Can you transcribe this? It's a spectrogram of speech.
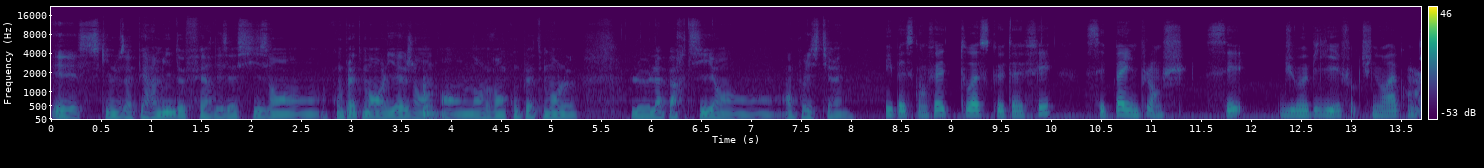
et ce qui nous a permis de faire des assises en, complètement en liège, en, enlevant complètement la partie en, en polystyrène. Oui, parce qu'en fait, toi, ce que tu as fait, c'est pas une planche, c'est du mobilier, il faut que tu nous racontes.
